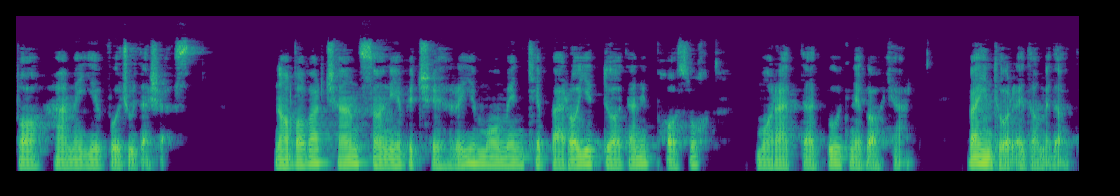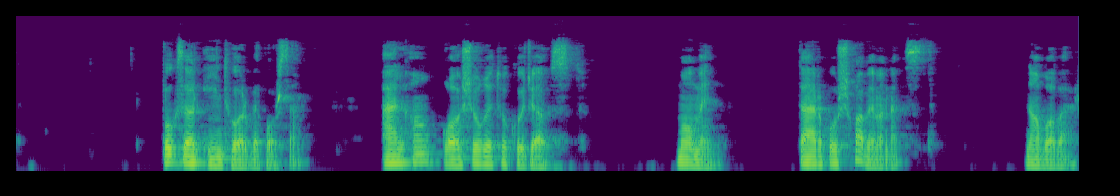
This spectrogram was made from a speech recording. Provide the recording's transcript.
با همه وجودش است. ناباور چند ثانیه به چهره مؤمن که برای دادن پاسخ مردد بود نگاه کرد و اینطور ادامه داد. بگذار اینطور بپرسم. الان قاشق تو کجاست؟ مؤمن در بشقاب من است. ناباور.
